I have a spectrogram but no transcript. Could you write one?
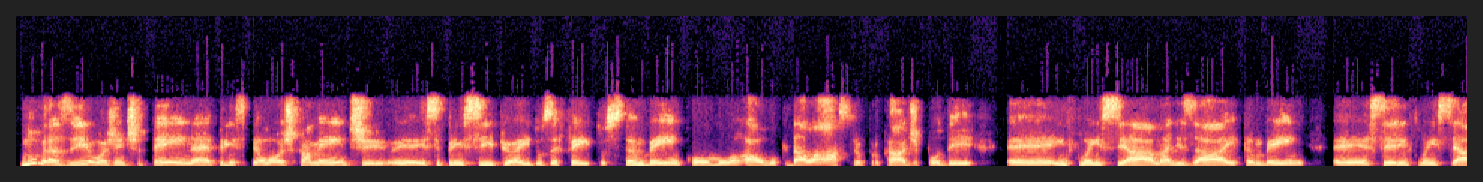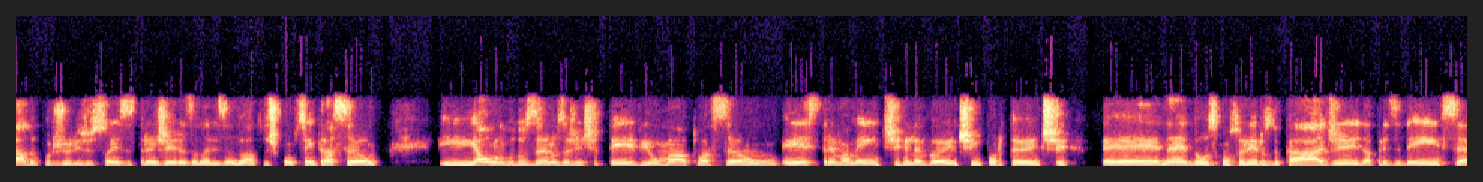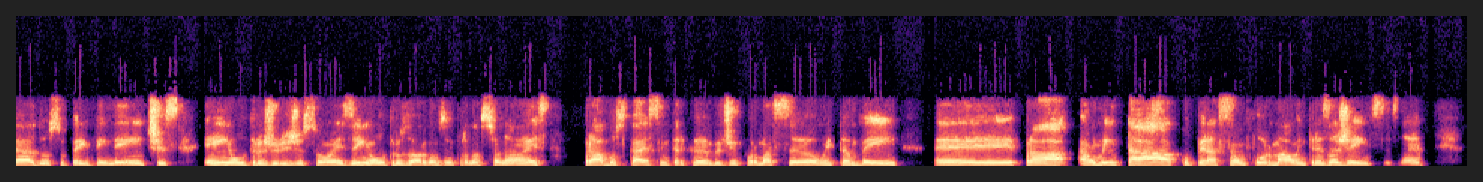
No Brasil, a gente tem, né, principiologicamente, é, esse princípio aí dos efeitos também como algo que dá lastro para o CAD poder é, influenciar, analisar e também é, ser influenciado por jurisdições estrangeiras analisando atos de concentração. E ao longo dos anos a gente teve uma atuação extremamente relevante, importante, é, né, dos conselheiros do CAD, da presidência, dos superintendentes, em outras jurisdições, em outros órgãos internacionais, para buscar esse intercâmbio de informação e também é, para aumentar a cooperação formal entre as agências, né?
